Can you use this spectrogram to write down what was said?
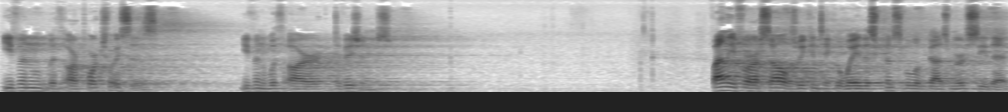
even with our poor choices, even with our divisions. Finally, for ourselves, we can take away this principle of God's mercy that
